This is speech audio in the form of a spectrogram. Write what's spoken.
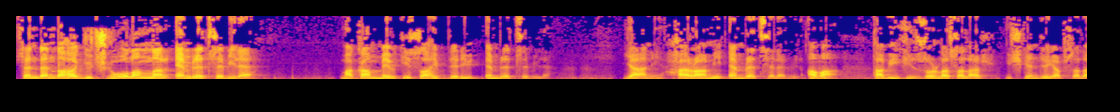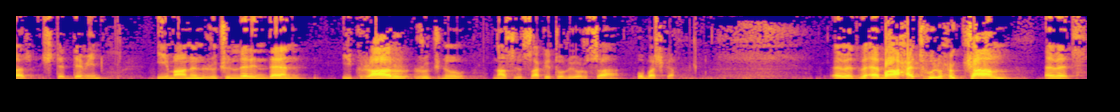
Senden daha güçlü olanlar emretse bile, makam mevki sahipleri emretse bile, yani harami emretseler bile. Ama tabii ki zorlasalar, işkence yapsalar, işte demin imanın rükünlerinden ikrar rüknü nasıl sakit oluyorsa o başka. Evet ve ebahethul hukkam evet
